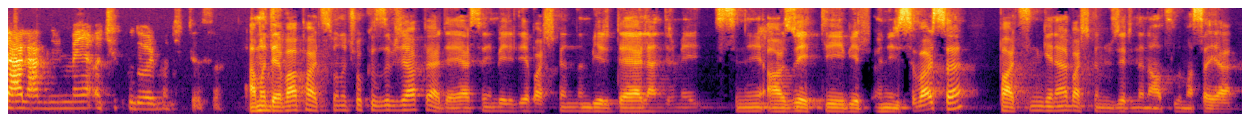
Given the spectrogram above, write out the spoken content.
değerlendirmeye açık buluyorum açıkçası. Ama Deva Partisi ona çok hızlı bir cevap verdi. Eğer Sayın Belediye Başkanı'nın bir değerlendirmesini arzu ettiği bir önerisi varsa partisinin genel başkanı üzerinden altılı masaya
